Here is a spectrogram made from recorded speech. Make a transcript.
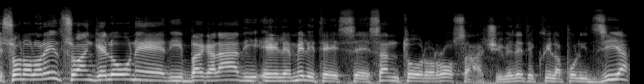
sono Lorenzo Angelone di Bagaladi e le Melitesse Santoro Rosaci, vedete qui la polizia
